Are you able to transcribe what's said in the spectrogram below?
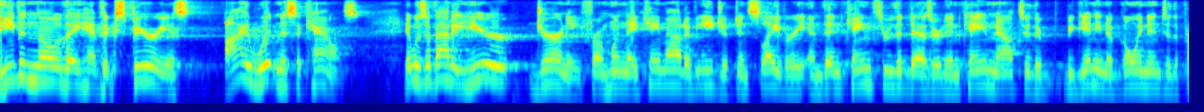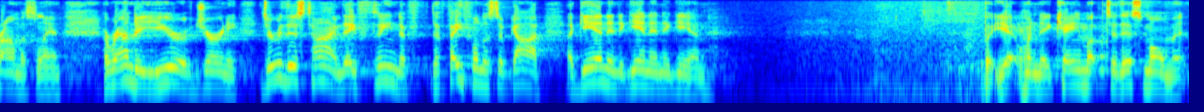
even though they have experienced eyewitness accounts. It was about a year journey from when they came out of Egypt in slavery and then came through the desert and came now to the beginning of going into the promised land. Around a year of journey. Through this time, they've seen the, the faithfulness of God again and again and again. But yet, when they came up to this moment,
